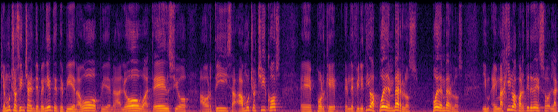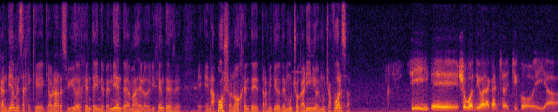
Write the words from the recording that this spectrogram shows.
que muchos hinchas independientes te piden a vos, piden a Lobo, a Tencio, a Ortiz, a, a muchos chicos, eh, porque en definitiva pueden verlos, pueden verlos. E imagino a partir de eso la cantidad de mensajes que, que habrás recibido de gente independiente, además de los dirigentes, de- en apoyo, ¿no? Gente transmitiéndote mucho cariño y mucha fuerza. Sí, eh, yo cuando iba a la cancha de chico veía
